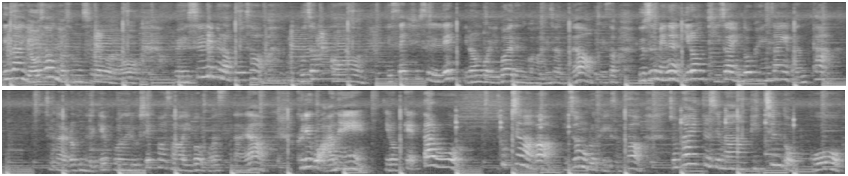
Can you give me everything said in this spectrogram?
굉장히 여성 여성스러워요. 왜 슬립이라고 해서 무조건 이 섹시 슬립 이런 걸 입어야 되는 건 아니잖아요. 그래서 요즘에는 이런 디자인도 굉장히 많다. 제가 여러분들에게 보여드리고 싶어서 입어보았어요. 그리고 안에 이렇게 따로 속치마가 이중으로 돼 있어서 좀 화이트지만 비침도 없고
